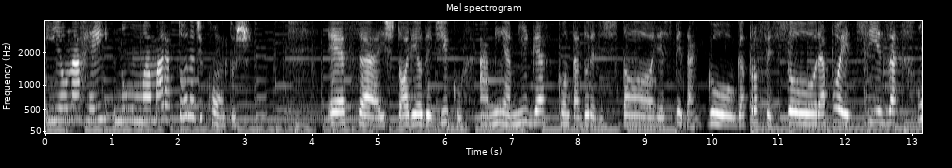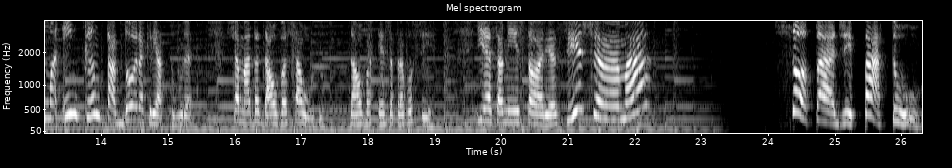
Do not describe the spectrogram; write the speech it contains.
e eu narrei numa maratona de contos essa história eu dedico à minha amiga contadora de histórias, pedagoga, professora, poetisa, uma encantadora criatura chamada Dalva Saúdo. Dalva, essa é para você. E essa minha história se chama Sopa de Pato.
